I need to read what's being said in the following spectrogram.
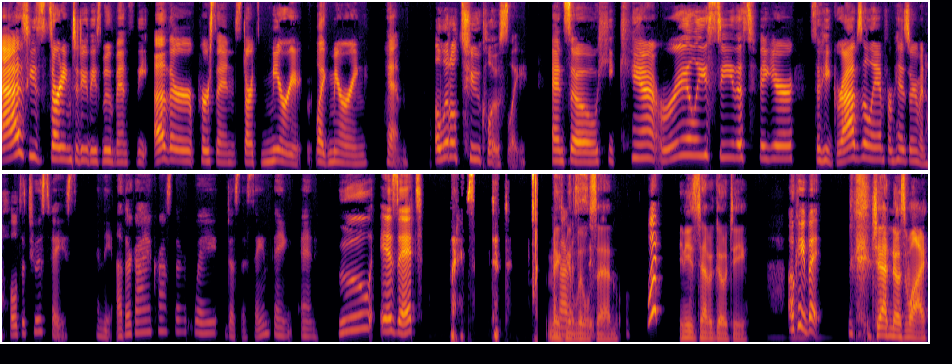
as he's starting to do these movements, the other person starts mirroring like mirroring him a little too closely. And so he can't really see this figure. So he grabs a lamp from his room and holds it to his face. And the other guy across the way does the same thing. And who is it? But himself. Dun, dun. Makes me a little sad cool. What? he needs to have a goatee Okay, but Chad knows why.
